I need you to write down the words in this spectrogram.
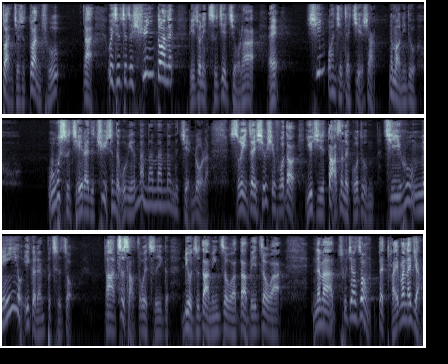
断就是断除。啊，为什么叫做熏断呢？比如说你持戒久了，哎，心完全在戒上，那么你就。无始劫来的巨生的无名，慢慢慢慢的减弱了。所以在修学佛道，尤其是大圣的国度，几乎没有一个人不持咒啊，至少都会持一个六字大明咒啊、大悲咒啊。那么出家众在台湾来讲，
